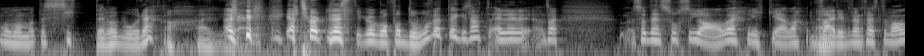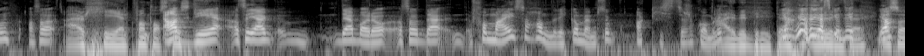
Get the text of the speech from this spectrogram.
hvor man måtte sitte ved bordet. Oh. Jeg turte nesten ikke å gå på do, vet du. ikke sant? Eller, altså, så det sosiale liker jeg, da. Ja. Vervenfestivalen. Altså, Det er jo helt ja, fantastisk. det Altså, jeg det er bare å altså, det er, For meg så handler det ikke om hvem som artister som kommer dit. Nei, det driter jeg ja, jeg skal- driter ja, Altså,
